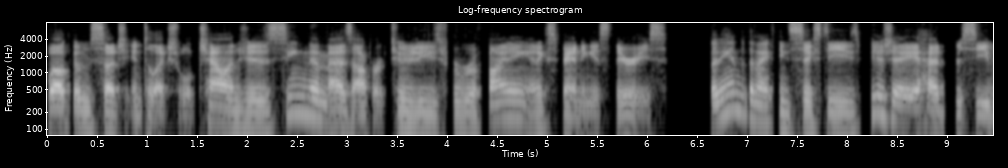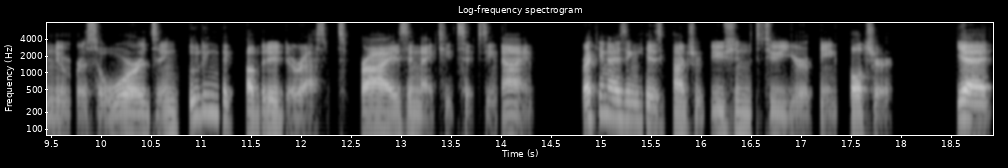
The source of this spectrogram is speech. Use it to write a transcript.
welcomed such intellectual challenges, seeing them as opportunities for refining and expanding his theories. By the end of the 1960s, Piaget had received numerous awards, including the coveted Erasmus Prize in 1969 recognizing his contributions to European culture. Yet,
